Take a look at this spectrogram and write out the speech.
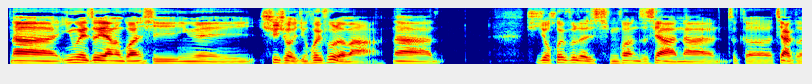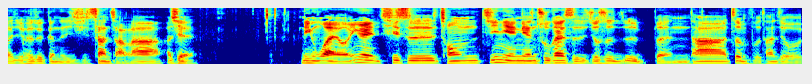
那因为这样的关系，因为需求已经恢复了嘛，那需求恢复的情况之下，那这个价格也会是跟着一起上涨啦，而且。另外哦，因为其实从今年年初开始，就是日本它政府它就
